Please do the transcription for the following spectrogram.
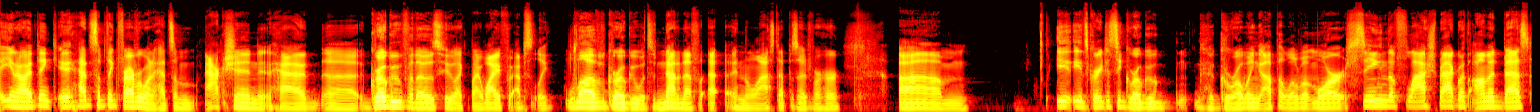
You know, I think it had something for everyone. It had some action. It had uh, Grogu for those who, like my wife, who absolutely love Grogu. It's not enough uh, in the last episode for her. Um, it, it's great to see Grogu growing up a little bit more. Seeing the flashback with Ahmed Best,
